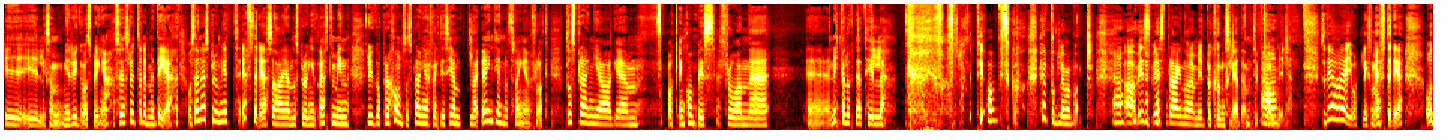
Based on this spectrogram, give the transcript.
i, i liksom min rygg av att springa. Så jag slutade med det. Och sen har jag sprungit efter det så har jag ändå sprungit. Efter min ryggoperation så sprang jag faktiskt Jämtland, äh, inte Jämtlandsträngen, förlåt. Då sprang jag eh, och en kompis från eh, eh, Nikkaluokta till vad sprang jag höll på att glömma bort. Ja, vi, vi sprang några mil på Kungsleden, typ 12 Ja. mil. Så det har jag gjort liksom efter det. Och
